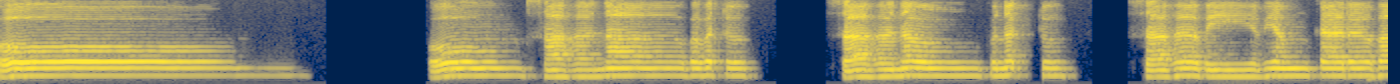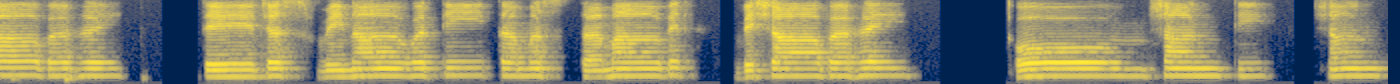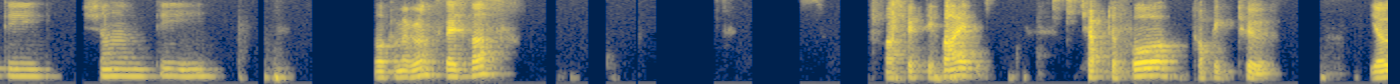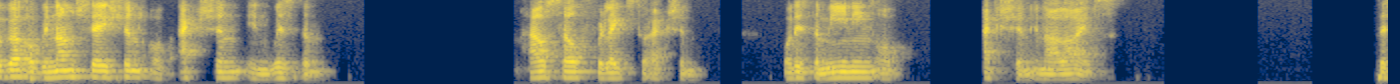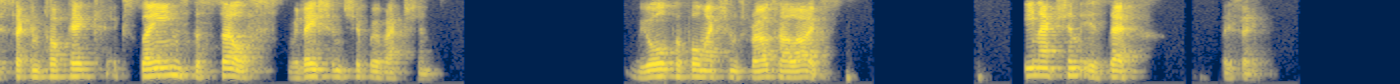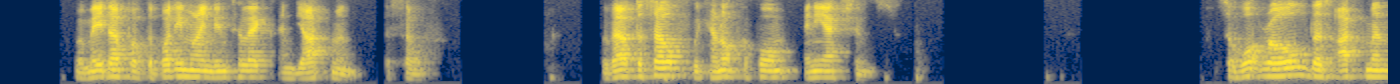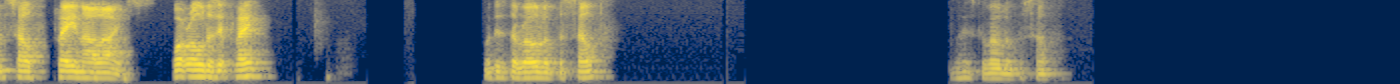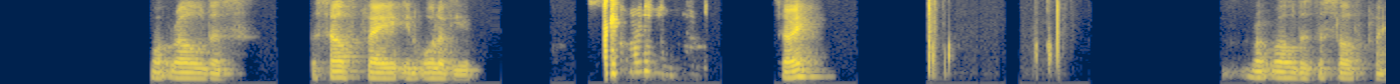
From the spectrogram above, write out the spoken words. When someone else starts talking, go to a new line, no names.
ॐ ॐ सहना भवतु सहनौ पुनक्तु सह वीर्यं करवावहै तेजस्विनावतीतमस्तमाविद्विषावहै ॐ शान्ति शान्ति। Shanti. Welcome everyone to today's class. Class 55, chapter 4, topic 2. Yoga of renunciation of action in wisdom. How self relates to action. What is the meaning of action in our lives? This second topic explains the self's relationship with action. We all perform actions throughout our lives. Inaction is death, they say. We're made up of the body, mind, intellect, and the Atman, the self. Without the self, we cannot perform any actions. So, what role does Atman self play in our lives? What role does it play? What is the role of the self? What is the role of the self? What role does the self play in all of you? Sorry? What role does the self play?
